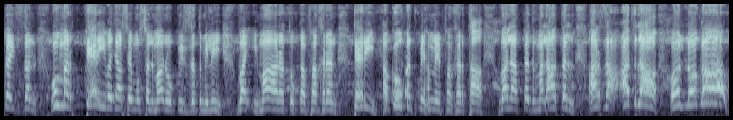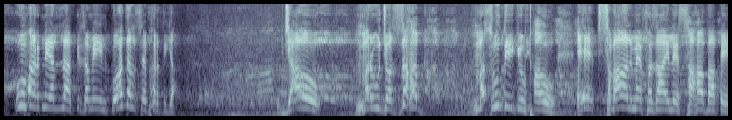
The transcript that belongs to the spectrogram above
کا عزن عمر تیری وجہ سے مسلمانوں کی عزت ملی۔ و امارتوں کا فخرن تیری حکومت میں ہمیں فخر تھا۔ وَلَقَدْ ملات الارض عدلہ، اور لوگوں، عمر نے اللہ کی زمین کو عدل سے بھر دیا۔ جاؤ، مروج و زہب مسودی کی اٹھاؤ۔ ایک سوال میں فضائل صحابہ پہ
